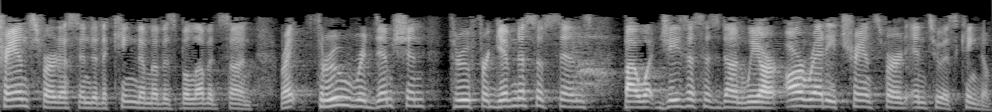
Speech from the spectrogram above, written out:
transferred us into the kingdom of his beloved Son, right? Through redemption, through forgiveness of sins, by what Jesus has done, we are already transferred into his kingdom.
